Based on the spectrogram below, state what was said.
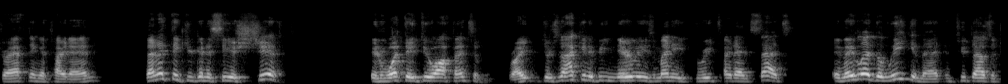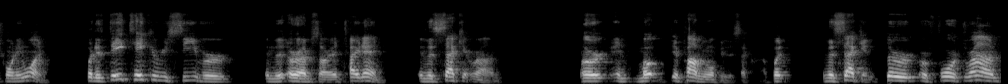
drafting a tight end, then I think you're going to see a shift in what they do offensively, right? There's not going to be nearly as many three tight end sets and they led the league in that in 2021. But if they take a receiver in the, or I'm sorry, a tight end in the second round, or in it probably won't be the second round, but in the second, third, or fourth round,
